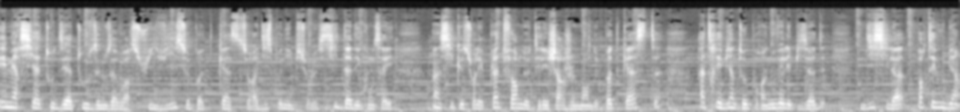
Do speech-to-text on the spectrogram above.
Et merci à toutes et à tous de nous avoir suivis. Ce podcast sera disponible sur le site d'AD Conseil ainsi que sur les plateformes de téléchargement de podcasts. A très bientôt pour un nouvel épisode. D'ici là, portez-vous bien.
